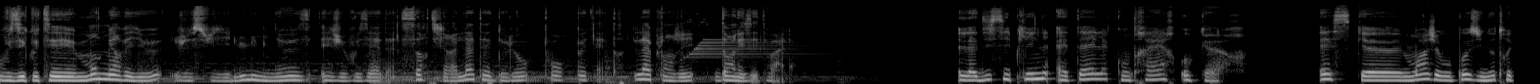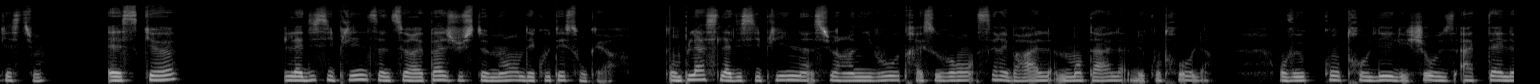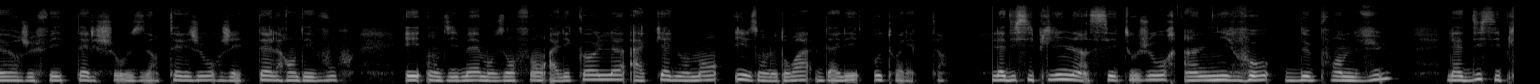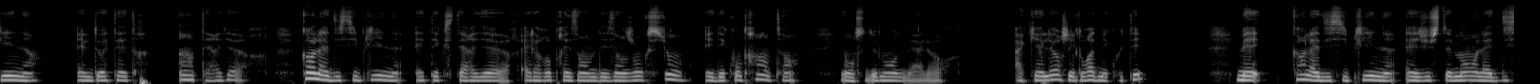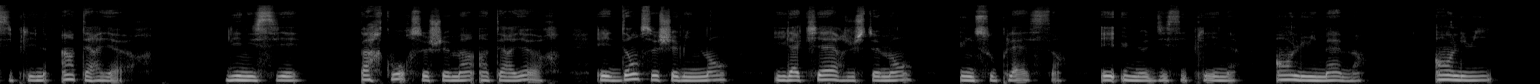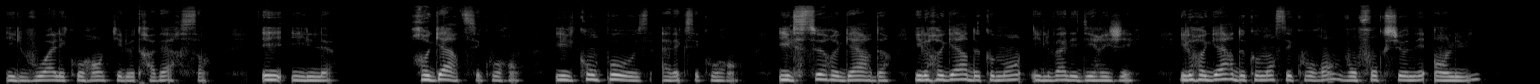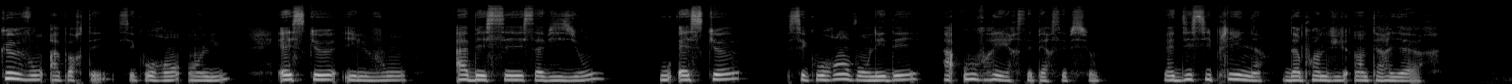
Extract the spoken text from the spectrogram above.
Vous écoutez Monde Merveilleux, je suis Lulumineuse et je vous aide à sortir la tête de l'eau pour peut-être la plonger dans les étoiles. La discipline est-elle contraire au cœur? Est-ce que, moi je vous pose une autre question, est-ce que la discipline, ça ne serait pas justement d'écouter son cœur? On place la discipline sur un niveau très souvent cérébral, mental, de contrôle. On veut contrôler les choses. À telle heure, je fais telle chose. Tel jour, j'ai tel rendez-vous. Et on dit même aux enfants à l'école à quel moment ils ont le droit d'aller aux toilettes. La discipline, c'est toujours un niveau de point de vue. La discipline, elle doit être intérieure. Quand la discipline est extérieure, elle représente des injonctions et des contraintes. Et on se demande, mais alors, à quelle heure j'ai le droit de m'écouter? Mais quand la discipline est justement la discipline intérieure, l'initié parcourt ce chemin intérieur et dans ce cheminement, il acquiert justement une souplesse et une discipline en lui-même. En lui, il voit les courants qui le traversent et il regarde ces courants, il compose avec ces courants, il se regarde, il regarde comment il va les diriger, il regarde comment ces courants vont fonctionner en lui, que vont apporter ces courants en lui. Est-ce qu'ils vont abaisser sa vision ou est-ce que ces courants vont l'aider à ouvrir ses perceptions? La discipline d'un point de vue intérieur,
